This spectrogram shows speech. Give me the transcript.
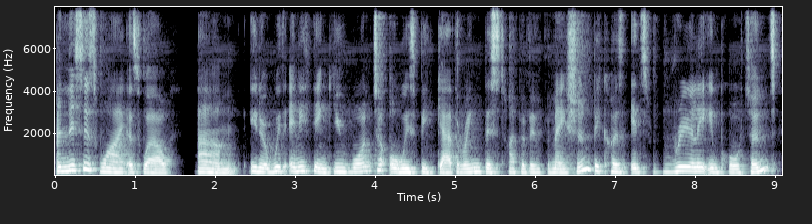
And this is why, as well, um, you know, with anything, you want to always be gathering this type of information because it's really important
